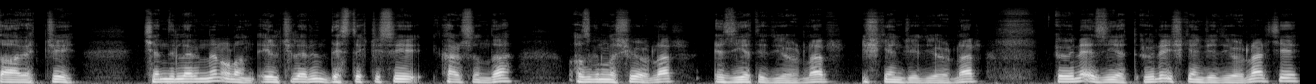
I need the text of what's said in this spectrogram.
davetçi, kendilerinden olan elçilerin destekçisi karşısında azgınlaşıyorlar eziyet ediyorlar, işkence ediyorlar. Öyle eziyet, öyle işkence ediyorlar ki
